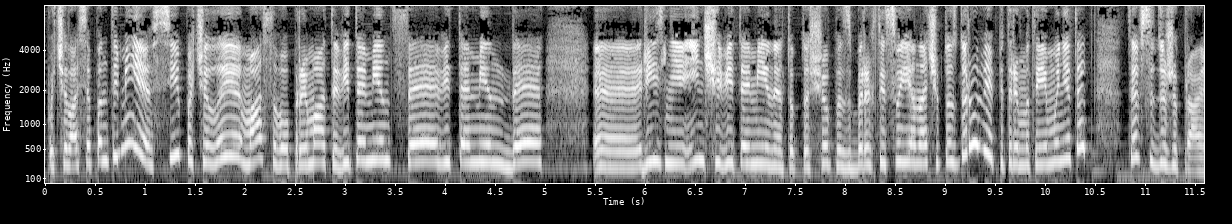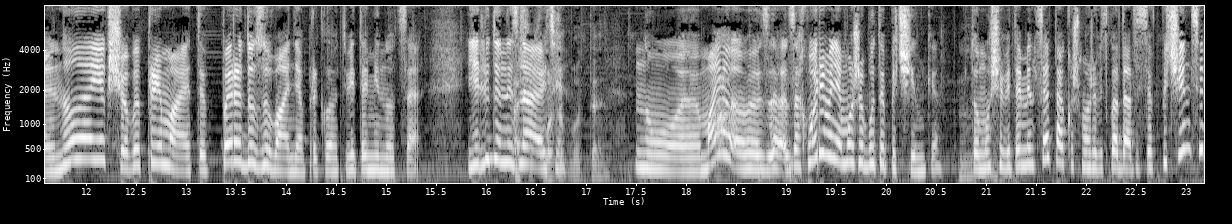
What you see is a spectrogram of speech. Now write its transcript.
почалася пандемія, всі почали масово приймати вітамін С, вітамін Д, е, різні інші вітаміни. Тобто, щоб зберегти своє, начебто, здоров'я, підтримати імунітет, це все дуже правильно. Але якщо ви приймаєте передозування, наприклад, вітаміну С, є люди не А що ж може бути? Ну, е, має е, захворювання може бути печінки, тому що вітамін С також може відкладатися в печінці,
